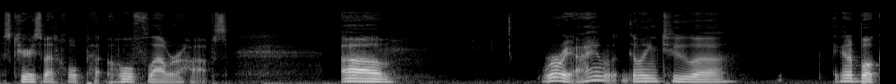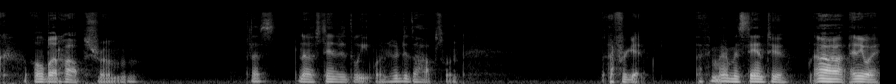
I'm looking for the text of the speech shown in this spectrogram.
was curious about whole pe- whole flower hops. Um, Rory, I am going to. Uh, I got a book all about hops from. That's no standard the wheat one. Who did the hops one? I forget. I think it might have been Stan too. Uh, anyway,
